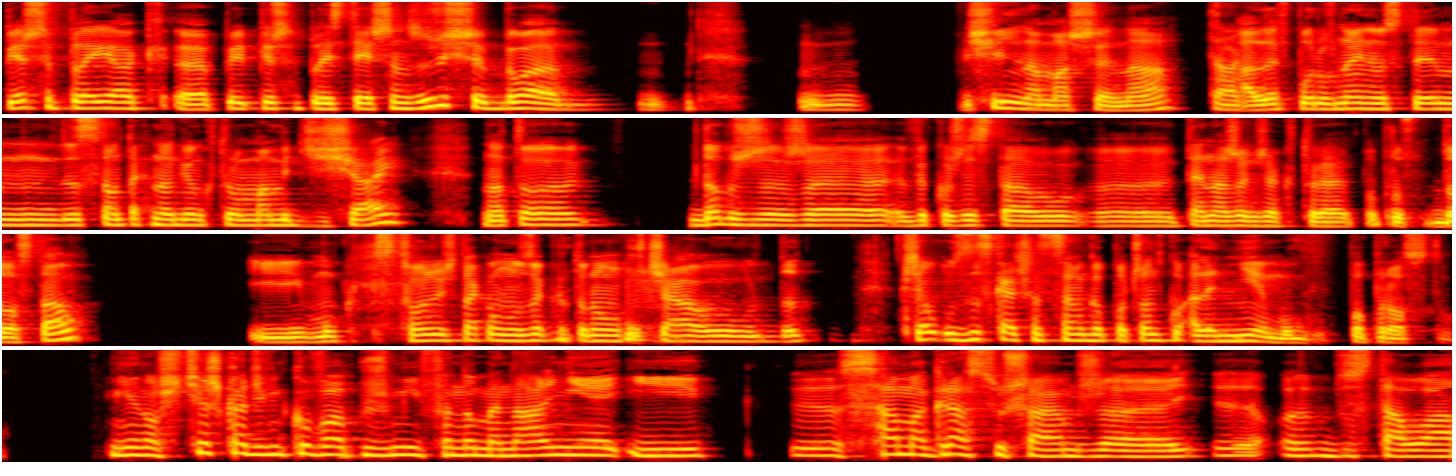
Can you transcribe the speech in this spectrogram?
pierwszy playak, e, pierwszy PlayStation rzeczywiście była mm, silna maszyna, tak. ale w porównaniu z tym, z tą technologią, którą mamy dzisiaj, no to dobrze, że wykorzystał e, te narzędzia, które po prostu dostał i mógł stworzyć taką muzykę, którą chciał, do, chciał uzyskać od samego początku, ale nie mógł po prostu. Nie no, ścieżka dźwiękowa brzmi fenomenalnie i y, sama gra słyszałem, że y, została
